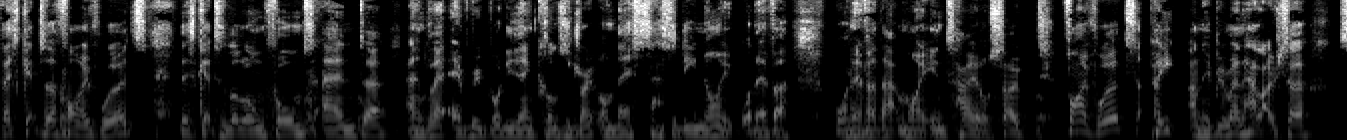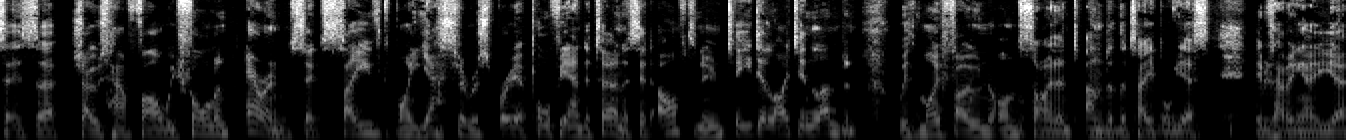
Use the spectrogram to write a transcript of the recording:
Let's get to the five words. Let's get to the long forms, and uh, and let everybody then concentrate on their Saturday night, whatever whatever that might entail. So, five words. Pete, unhappy man, hello, sir. Says uh, shows how far we've fallen. Aaron said saved by Yasser Asprilla. Paul Fiander Turner said afternoon tea delight in London with my phone on silent under the table. Yes, he was having a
